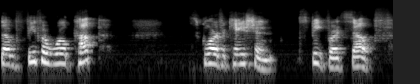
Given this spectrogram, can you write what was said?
the FIFA World Cup glorification speak for itself.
